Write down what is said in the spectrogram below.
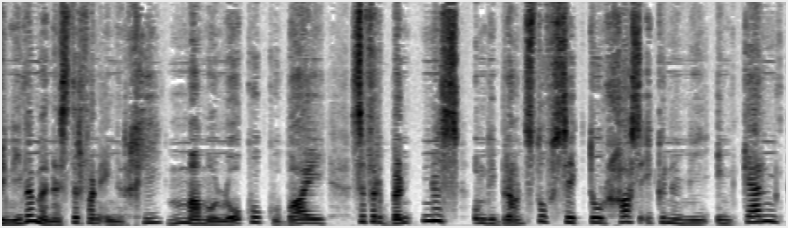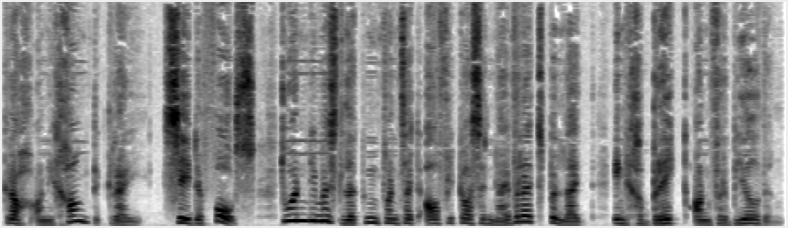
Die nuwe minister van energie, Mamoloko Kubai, se verbintenis om die brandstofsektor, gasekonomie en kernkrag aan die gang te kry, sê De Vos, toon die mislukking van Suid-Afrika se nywerheidsbeleid en gebrek aan verbeelding.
